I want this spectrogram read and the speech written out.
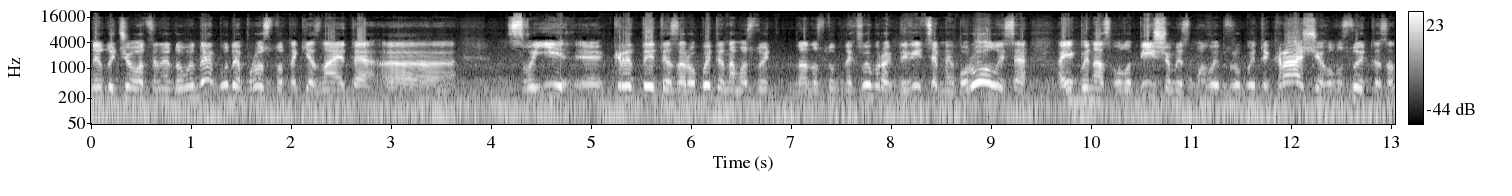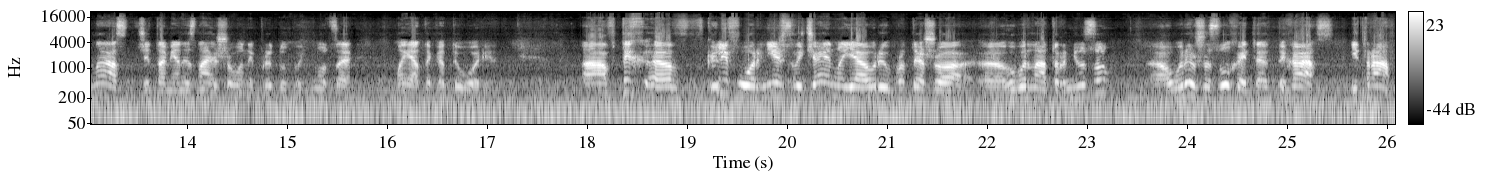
ні до чого це не доведе. Буде просто таке, знаєте, е, свої е, кредити заробити на на наступних виборах. Дивіться, ми боролися. А якби нас було більше, ми змогли б зробити краще. Голосуйте за нас, чи там я не знаю, що вони придумають. Ну це моя така теорія. А в тих е, в Каліфорнії звичайно, я говорив про те, що е, губернатор Ньюсом говорив, що слухайте, Техас і Трамп,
